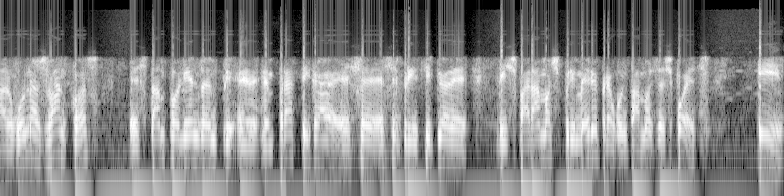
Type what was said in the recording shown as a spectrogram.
algunos bancos están poniendo en, en práctica ese, ese principio de disparamos primero y preguntamos después. Y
